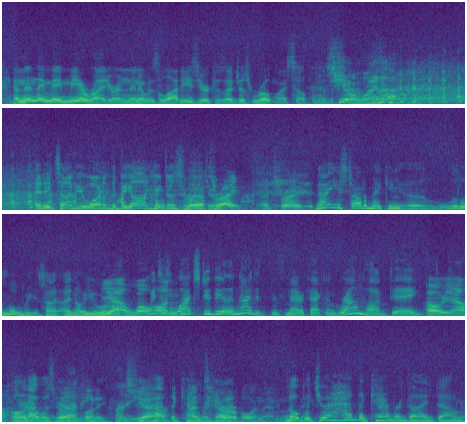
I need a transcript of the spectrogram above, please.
and then they made me a writer, and then it was a lot easier because I just wrote myself into the show. Sure, why not? Anytime you wanted to be on, you just wrote That's your- right. That's right. Now you started making uh, little movies. I, I know you were. Yeah, well, we just watched you the other night, as a matter of fact, on Groundhog Day. Oh yeah. Oh, that was very Funny, funny, Chris. funny. You Yeah, had the camera I'm guy. terrible in that movie. No, but you had the camera guy down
